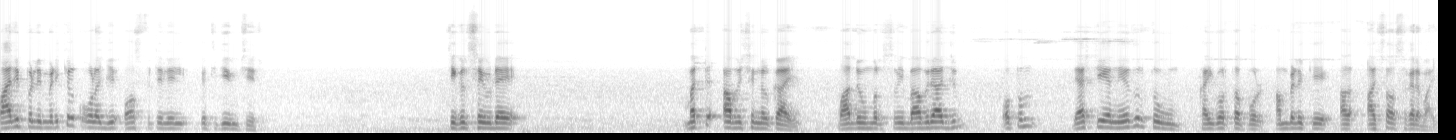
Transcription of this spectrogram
പാരിപ്പള്ളി മെഡിക്കൽ കോളേജ് ഹോസ്പിറ്റലിൽ എത്തിക്കുകയും ചെയ്തു. ചികിത്സയുടെ മറ്റ് ആവശ്യങ്ങൾക്കായി വാർഡ് മെമ്പർ ശ്രീ ബാബുരാജും ഒപ്പം രാഷ്ട്രീയ നേതൃത്വവും കൈകോർത്തപ്പോൾ അമ്പിളിക്ക് ആശ്വാസകരമായി.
